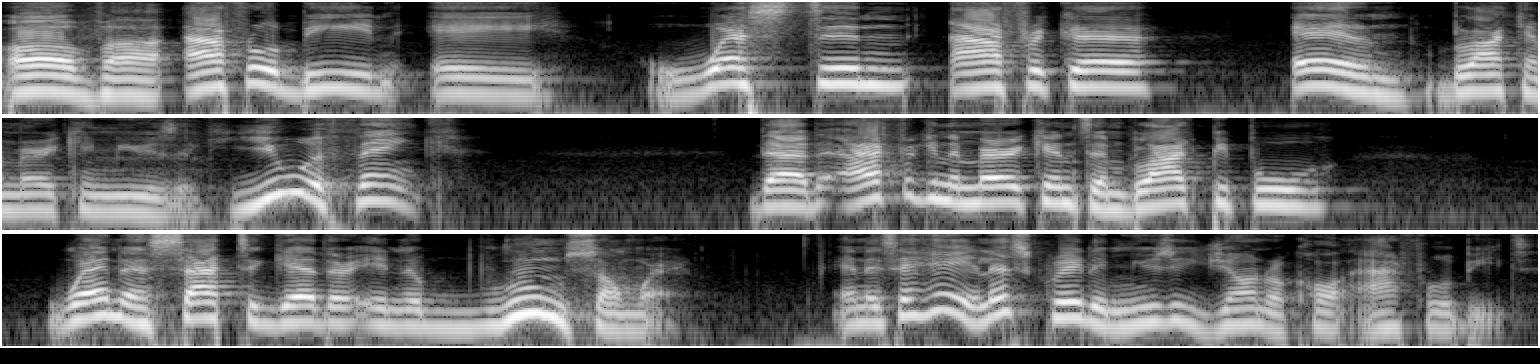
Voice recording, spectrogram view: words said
of uh, Afro being a Western Africa and Black American music. You would think that African Americans and Black people went and sat together in a room somewhere and they say, hey, let's create a music genre called Afrobeat.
